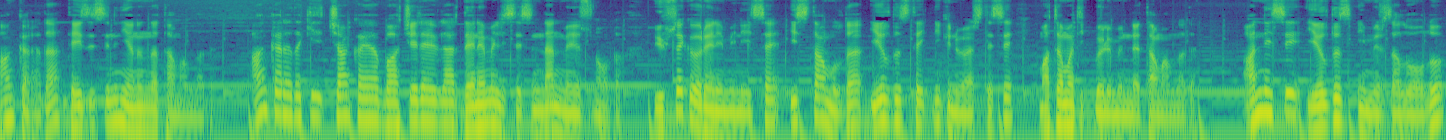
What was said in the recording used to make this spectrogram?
Ankara'da teyzesinin yanında tamamladı. Ankara'daki Çankaya Bahçeli Evler Deneme Lisesi'nden mezun oldu. Yüksek öğrenimini ise İstanbul'da Yıldız Teknik Üniversitesi Matematik bölümünde tamamladı. Annesi Yıldız İmirzalıoğlu,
